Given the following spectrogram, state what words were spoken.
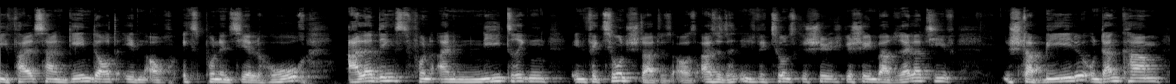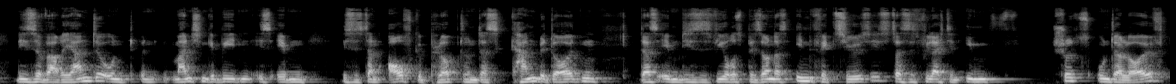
Die Fallzahlen gehen dort eben auch exponentiell hoch allerdings von einem niedrigen Infektionsstatus aus. Also das Infektionsgeschehen war relativ stabil und dann kam diese Variante und in manchen Gebieten ist eben ist es dann aufgeploppt und das kann bedeuten, dass eben dieses Virus besonders infektiös ist, dass es vielleicht den Impfschutz unterläuft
